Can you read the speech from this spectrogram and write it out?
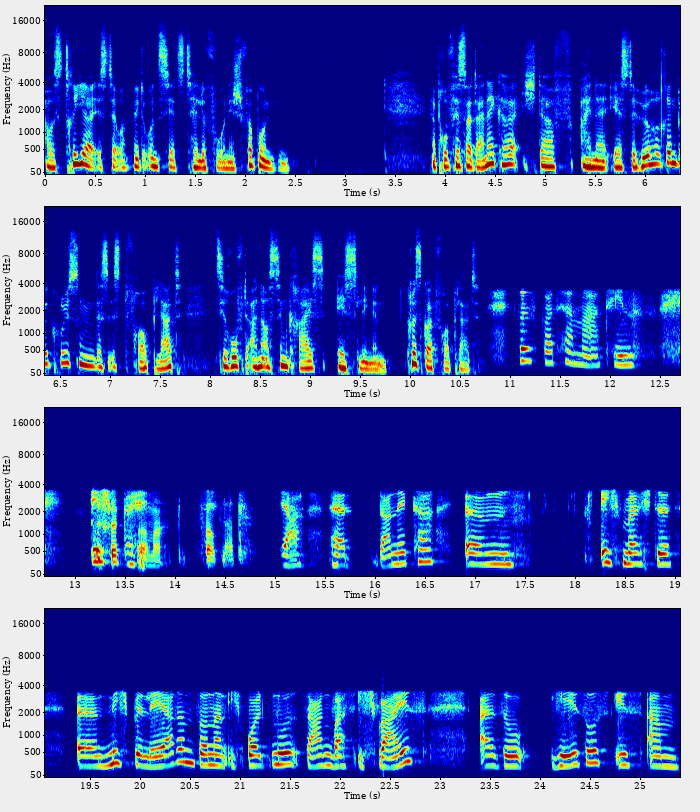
Aus Trier ist er mit uns jetzt telefonisch verbunden. Herr Professor Dannecker, ich darf eine erste Hörerin begrüßen. Das ist Frau Platt. Sie ruft an aus dem Kreis Esslingen. Grüß Gott, Frau Platt. Grüß Gott, Herr Martin. Grüß Gott, Frau. Frau Blatt. Ja, Herr Dannecker, ähm, ich möchte äh, nicht belehren, sondern ich wollte nur sagen, was ich weiß. Also Jesus ist am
